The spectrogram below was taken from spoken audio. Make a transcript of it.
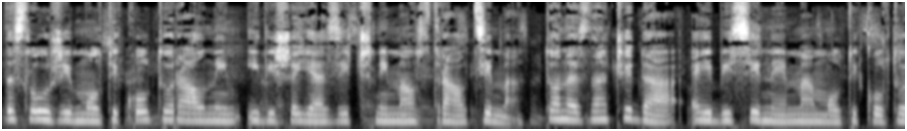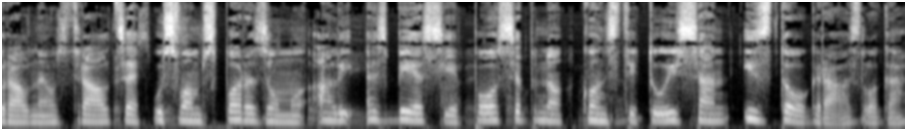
da služi multikulturalnim i višejezičnim Australcima. To ne znači da ABC nema multikulturalne Australce u svom sporazumu, ali SBS je posebno konstituisan iz tog razloga.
